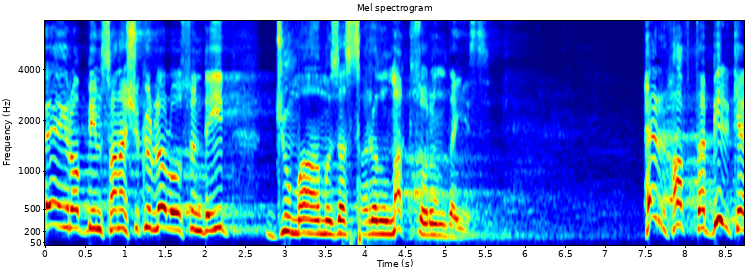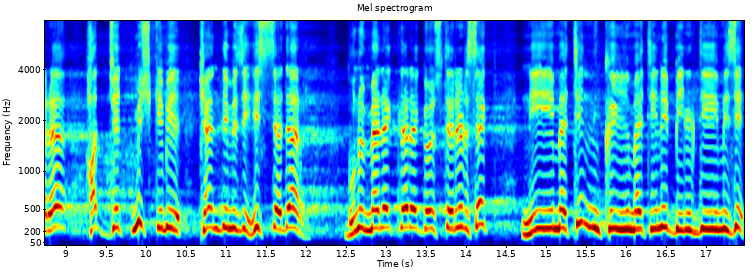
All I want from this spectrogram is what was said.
Ey Rabbim sana şükürler olsun deyip cumamıza sarılmak zorundayız. Her hafta bir kere hac etmiş gibi kendimizi hisseder. Bunu meleklere gösterirsek nimetin kıymetini bildiğimizi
